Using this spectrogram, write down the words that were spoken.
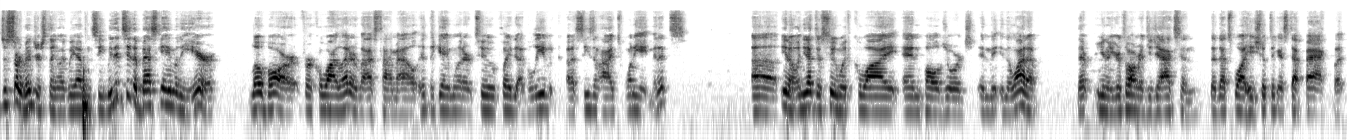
just sort of interesting. Like we haven't seen. We did see the best game of the year low bar for Kawhi Leonard last time out. Hit the game winner too. Played, I believe, a season high 28 minutes. Uh, you know, and you have to assume with Kawhi and Paul George in the in the lineup that you know you're talking Reggie Jackson that that's why he should take a step back. But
